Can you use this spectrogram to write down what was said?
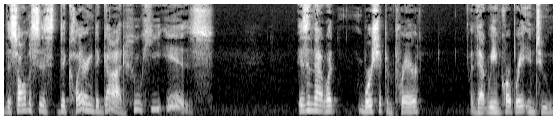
the psalmist is declaring to God who he is. Isn't that what worship and prayer that we incorporate into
